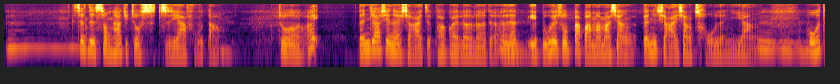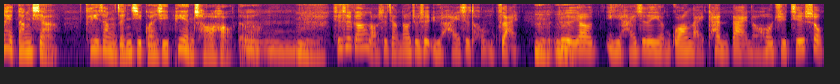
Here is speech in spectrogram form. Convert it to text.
嗯，甚至送他去做职涯辅导，做哎。人家现在小孩子快快乐乐的，那也不会说爸爸妈妈像跟小孩像仇人一样。嗯嗯，活在当下可以让人际关系变超好的。嗯嗯，其实刚刚老师讲到，就是与孩子同在，嗯，就是要以孩子的眼光来看待，然后去接受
